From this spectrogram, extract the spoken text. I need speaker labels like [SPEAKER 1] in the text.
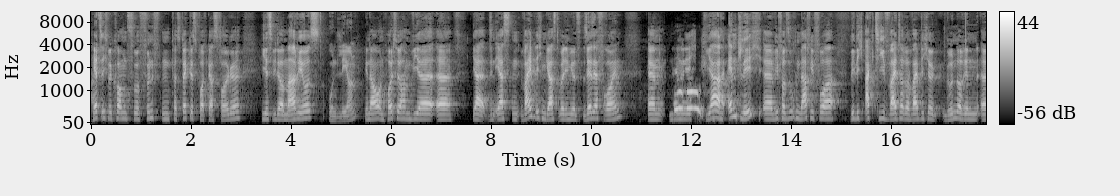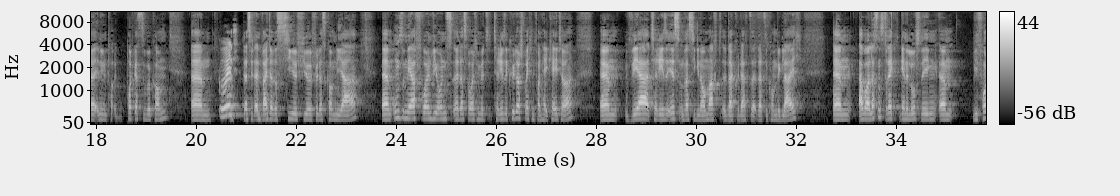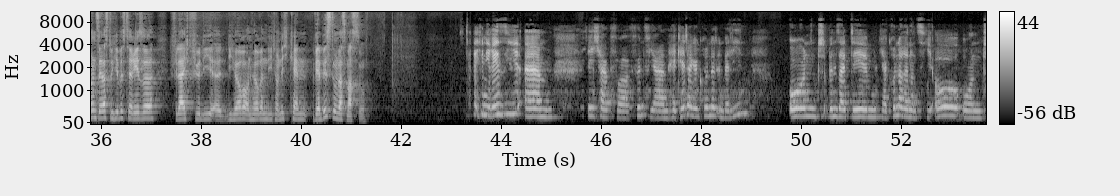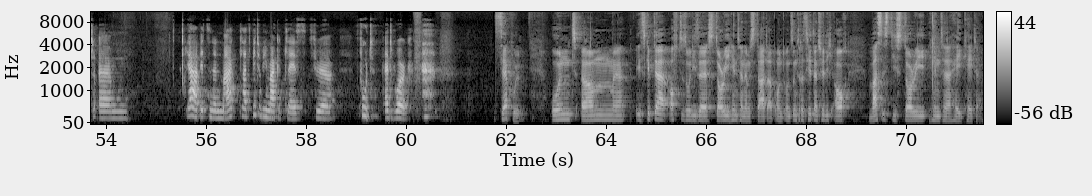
[SPEAKER 1] Herzlich willkommen zur fünften Perspectives Podcast Folge. Hier ist wieder Marius
[SPEAKER 2] und Leon.
[SPEAKER 1] Genau, und heute haben wir äh, ja, den ersten weiblichen Gast, über den wir uns sehr, sehr freuen. Ähm, nämlich, ja, endlich. Äh, wir versuchen nach wie vor wirklich aktiv weitere weibliche Gründerinnen äh, in den po Podcast zu bekommen. Ähm, Gut. Das, das, wird ein weiteres Ziel für, für das kommende Jahr. Ähm, umso mehr freuen wir uns, äh, dass wir heute mit Therese Köhler sprechen von Hey Cater. Ähm, wer Therese ist und was sie genau macht, äh, dazu kommen wir gleich. Ähm, aber lass uns direkt gerne loslegen. Ähm, wir freuen uns sehr, dass du hier bist, Therese. Vielleicht für die, äh, die Hörer und Hörerinnen, die dich noch nicht kennen. Wer bist du und was machst du?
[SPEAKER 3] Ich bin die Resi. Ähm, ich habe vor fünf Jahren Hey Cater gegründet in Berlin und bin seitdem ja, Gründerin und CEO und ähm, ja, habe jetzt einen Marktplatz, B2B Marketplace für Food at Work.
[SPEAKER 2] Sehr cool. Und ähm, es gibt ja oft so diese Story hinter einem Startup und uns interessiert natürlich auch, was ist die Story hinter Hey Cater?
